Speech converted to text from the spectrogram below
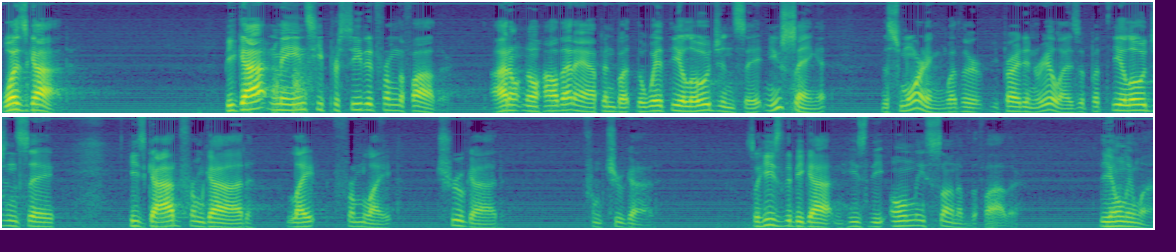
was God. Begotten means he proceeded from the Father. I don't know how that happened, but the way theologians say it, and you sang it, this morning, whether you probably didn't realize it, but theologians say he's God from God, light from light, true God from true God. So he's the begotten. He's the only Son of the Father, the only one.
